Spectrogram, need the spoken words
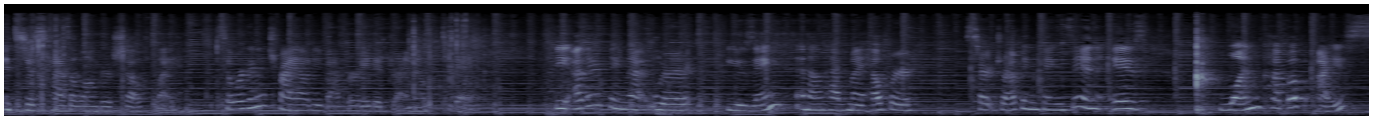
It just has a longer shelf life. So we're gonna try out evaporated dry milk today. The other thing that we're using, and I'll have my helper start dropping things in, is one cup of ice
